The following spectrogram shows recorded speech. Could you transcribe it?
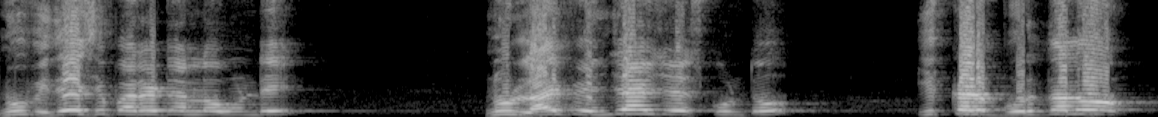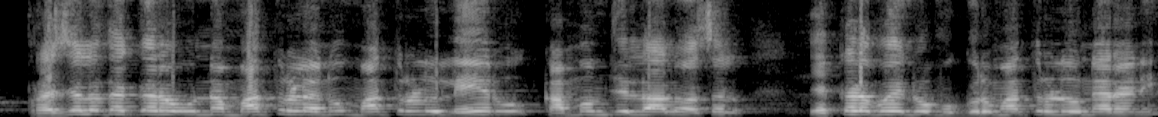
నువ్వు విదేశీ పర్యటనలో ఉండి నువ్వు లైఫ్ ఎంజాయ్ చేసుకుంటూ ఇక్కడ బురదలో ప్రజల దగ్గర ఉన్న మంత్రులను మంత్రులు లేరు. ఖమ్మం జిల్లాలో అసలు ఎక్కడ పోయినరు ముగ్గురు మంత్రులు ఉన్నారని?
